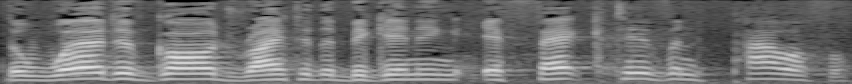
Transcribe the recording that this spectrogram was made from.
The Word of God, right at the beginning, effective and powerful.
